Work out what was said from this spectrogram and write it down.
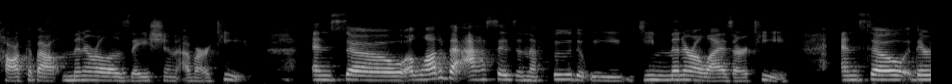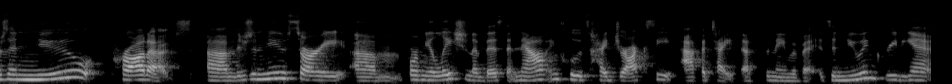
talk about mineralization of our teeth. And so a lot of the acids in the food that we demineralize our teeth. And so there's a new product, um, there's a new, sorry, um, formulation of this that now includes hydroxyapatite. That's the name of it. It's a new ingredient.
